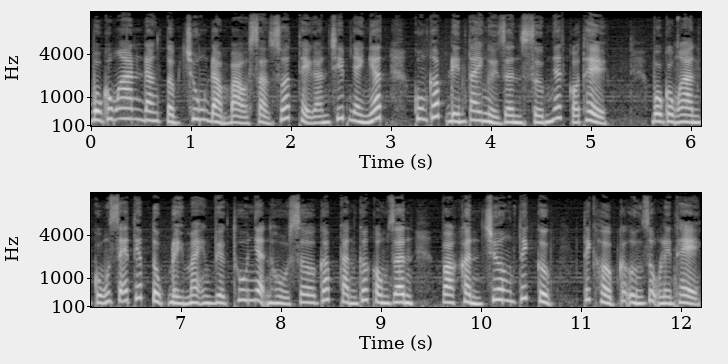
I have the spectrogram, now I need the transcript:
Bộ Công an đang tập trung đảm bảo sản xuất thẻ gắn chip nhanh nhất, cung cấp đến tay người dân sớm nhất có thể. Bộ Công an cũng sẽ tiếp tục đẩy mạnh việc thu nhận hồ sơ cấp căn cước công dân và khẩn trương tích cực tích hợp các ứng dụng lên thẻ.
